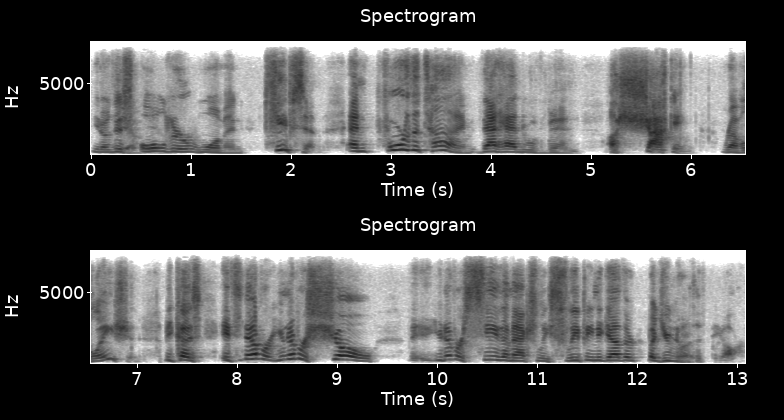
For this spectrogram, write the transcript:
You know, this Yeah. older woman keeps him. And for the time, that had to have been a shocking revelation because it's never you never show you never see them actually sleeping together, but you know Right. that they are.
